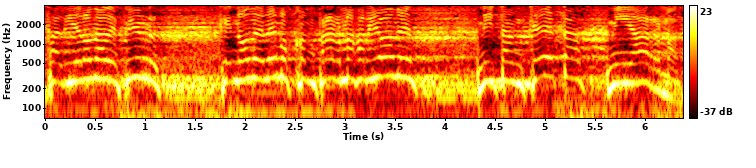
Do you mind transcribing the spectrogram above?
Salieron a decir que no debemos comprar más aviones, ni tanquetas, ni armas.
